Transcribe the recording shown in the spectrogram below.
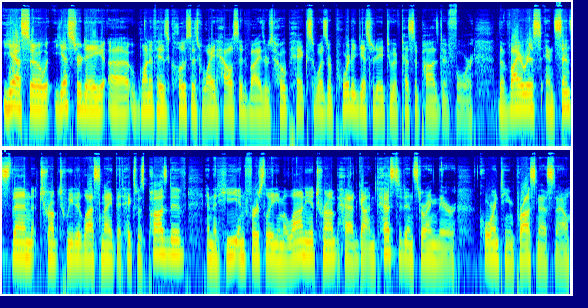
Yeah, so yesterday, uh, one of his closest White House advisors, Hope Hicks, was reported yesterday to have tested positive for the virus. And since then, Trump tweeted last night that Hicks was positive and that he and First Lady Melania Trump had gotten tested and starting their quarantine process now.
